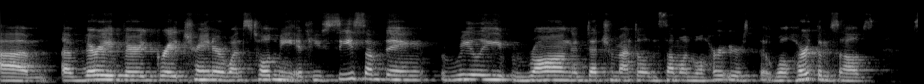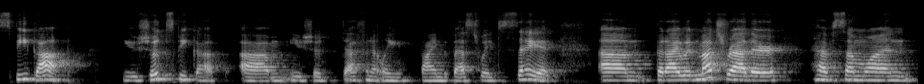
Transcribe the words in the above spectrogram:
Um, a very, very great trainer once told me if you see something really wrong and detrimental and someone will hurt your will hurt themselves, speak up. You should speak up. Um, you should definitely find the best way to say it. Um, but I would much rather have someone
